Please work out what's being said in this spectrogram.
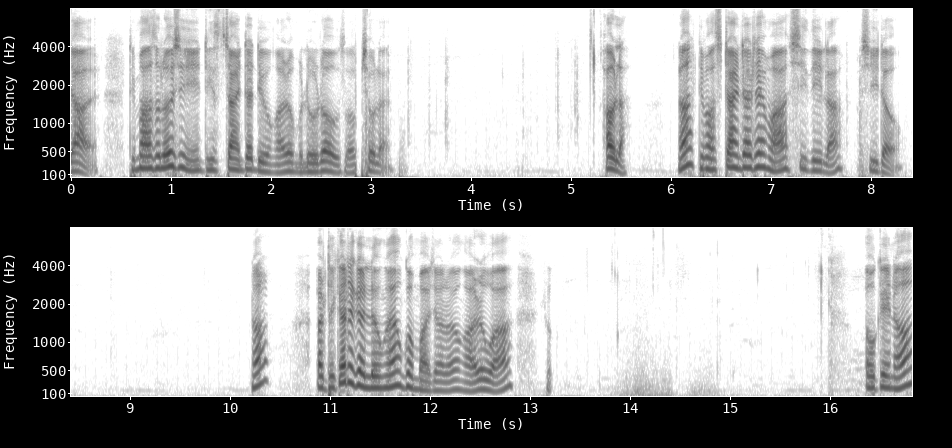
ရတယ်ဒီမှာဆိုလို့ရှိရင်ဒီ style တက်တွေကိုငါတို့မလိုတော့ဘူးဆိုတော့ဖြုတ်လိုက်ဟုတ်လားနော်ဒီမှာ style တက်ထဲမှာရှိသေးလားမရှိတော့ဘူးနော်အဲ့တကယ်တကယ်လုပ်ငန်းကွန်မှာကြတော့ငါတို့က okay နော်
